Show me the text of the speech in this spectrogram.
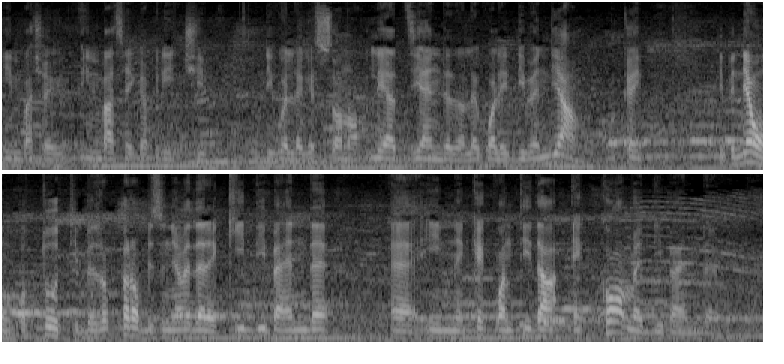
in base, in base, ai capricci di quelle che sono le aziende dalle quali dipendiamo. Okay? Dipendiamo un po' tutti, però bisogna vedere chi dipende, eh, in che quantità e come dipende.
